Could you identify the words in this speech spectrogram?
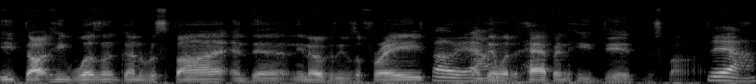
he thought he wasn't gonna respond, and then you know because he was afraid, oh yeah. and then when it happened, he did respond. yeah.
